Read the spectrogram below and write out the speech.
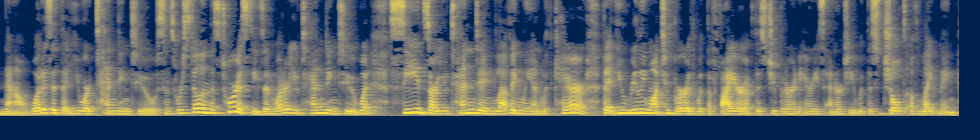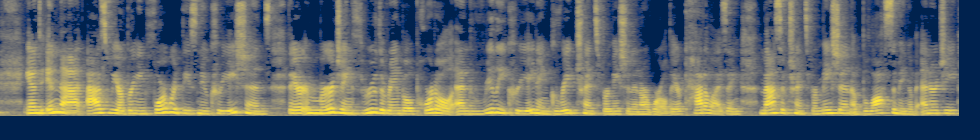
now? What is it that you are tending to? Since we're still in this Taurus season, what are you tending to? What seeds are you tending lovingly and with care that you really want to birth with the fire of this Jupiter and Aries energy, with this jolt of lightning? And in that, as we are bringing forward these new creations, they are emerging through the rainbow portal and really creating great transformation in our world. They are catalyzing massive transformation, a blossoming of energy,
